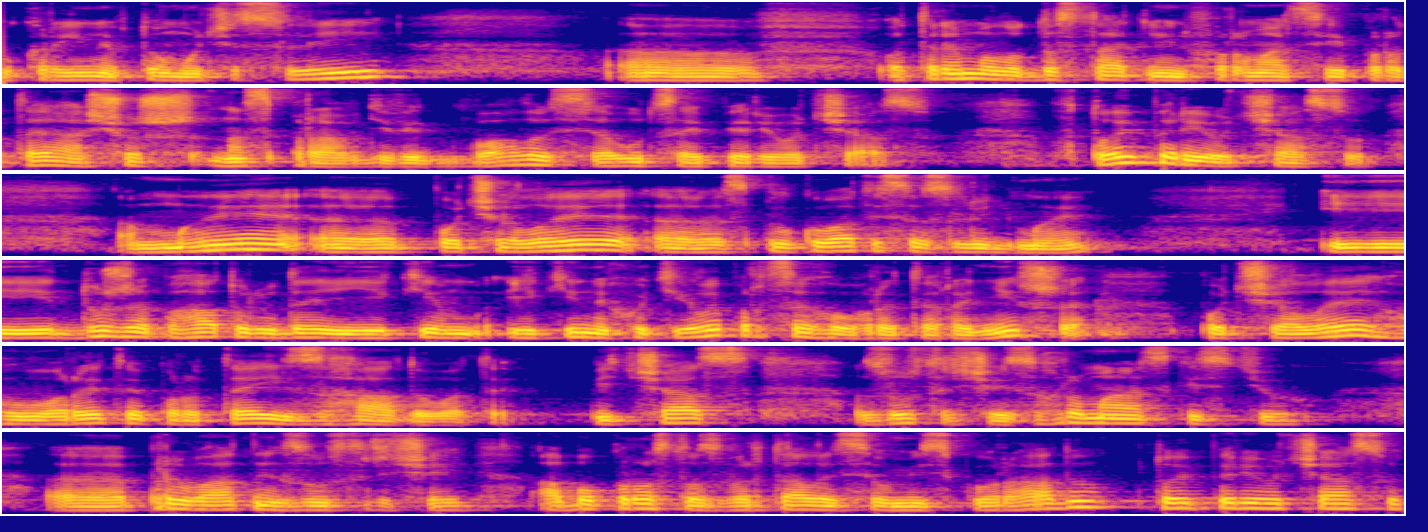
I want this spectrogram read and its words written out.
України, в тому числі, е, отримало достатньо інформації про те, а що ж насправді відбувалося у цей період часу. В той період часу ми е, почали е, спілкуватися з людьми, і дуже багато людей, яким, які не хотіли про це говорити раніше, почали говорити про те і згадувати під час зустрічей з громадськістю, е, приватних зустрічей, або просто зверталися в міську раду в той період часу,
